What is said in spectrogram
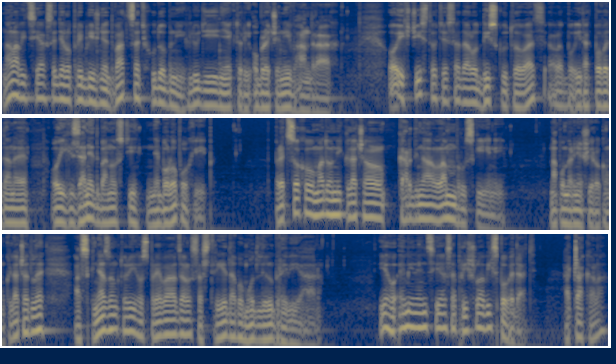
Na laviciach sedelo približne 20 chudobných ľudí, niektorí oblečení v handrách. O ich čistote sa dalo diskutovať, alebo inak povedané, o ich zanedbanosti nebolo pochýb. Pred sochou Madony kľačal kardinál Lambruskýny na pomerne širokom kľačadle a s kňazom, ktorý ho sprevádzal, sa striedavo modlil breviár. Jeho eminencia sa prišla vyspovedať a čakala,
